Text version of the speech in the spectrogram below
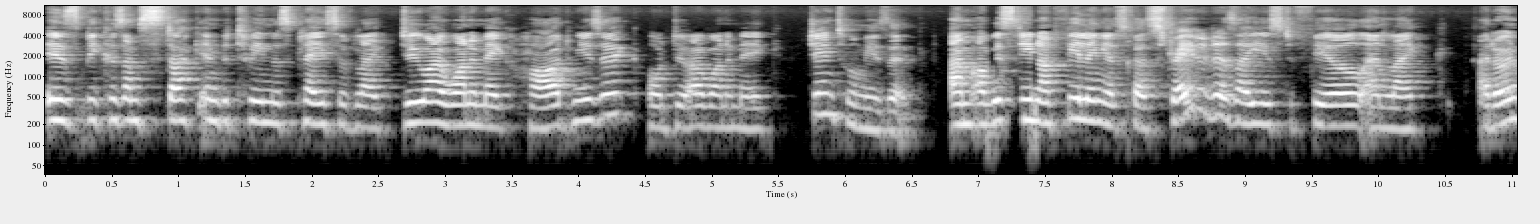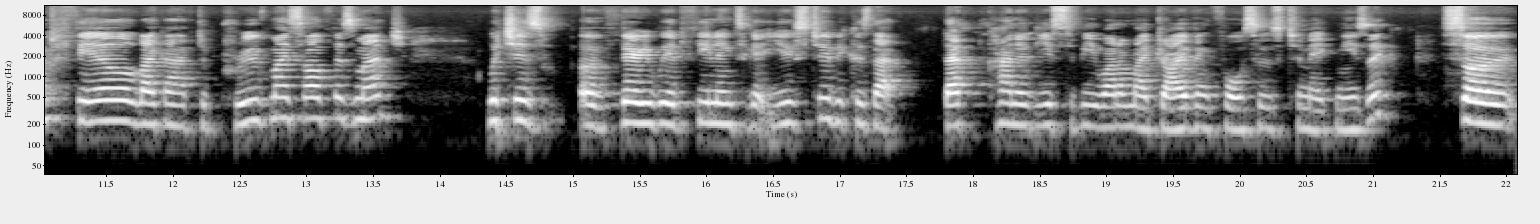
is because I'm stuck in between this place of like, do I want to make hard music or do I want to make gentle music? I'm obviously not feeling as frustrated as I used to feel, and like, I don't feel like I have to prove myself as much, which is a very weird feeling to get used to because that that kind of used to be one of my driving forces to make music. So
